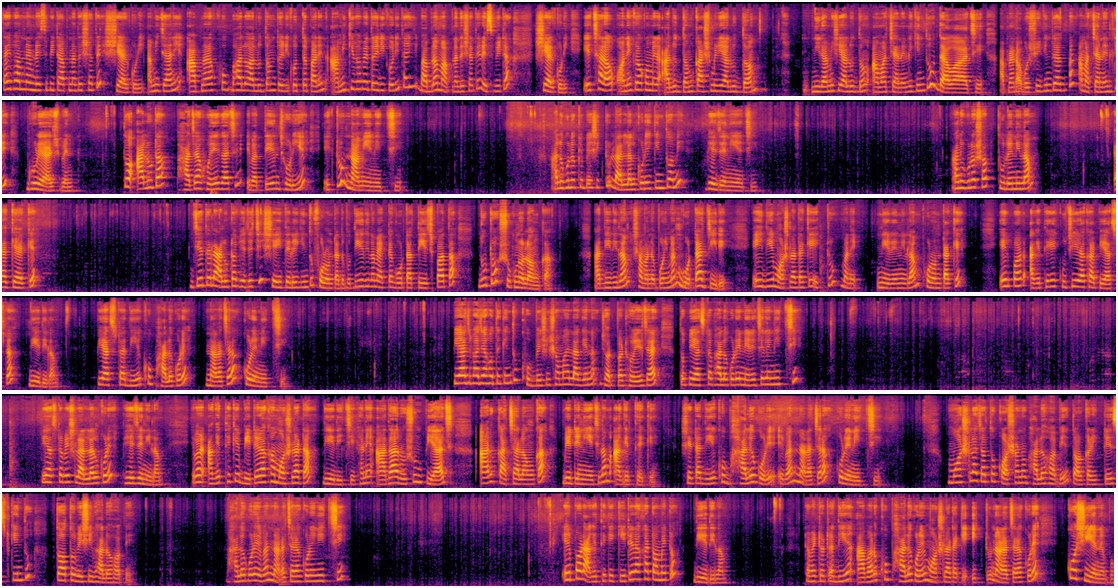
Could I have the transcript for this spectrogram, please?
তাই ভাবলাম রেসিপিটা আপনাদের সাথে শেয়ার করি। আমি জানি আপনারা খুব ভালো আলুর দম তৈরি করতে পারেন। আমি কীভাবে তৈরি করি তাই ভাবলাম আপনাদের সাথে রেসিপিটা শেয়ার করি। এছাড়াও অনেক রকমের আলুর দম, কাশ্মীরি আলুর দম নিরামিষি আলুর দম আমার চ্যানেলে কিন্তু দেওয়া আছে। আপনারা অবশ্যই কিন্তু একবার আমার চ্যানেলটি ঘুরে আসবেন। তো আলুটা ভাজা হয়ে গেছে, এবার তেল ঝরিয়ে একটু নামিয়ে নিচ্ছি। আলুগুলোকে বেশ একটু লাল লাল করেই কিন্তু আমি ভেজে নিয়েছি। আলুগুলো সব তুলে নিলাম একে একে। যে তেলে আলুটা ভেজেছি, সেই তেলে কিন্তু ফোড়নটা দেবো। দিয়ে দিলাম একটা গোটা তেজপাতা, দুটো শুকনো লঙ্কা। আর দিয়ে দিলাম সামান্য পরিমাণ গোটা জিরে। এই দিয়ে মশলাটাকে একটু মানে নেড়ে নিলাম ফোড়নটাকে। এরপর আগে থেকে কুচিয়ে রাখা পেঁয়াজটা দিয়ে দিলাম। পেঁয়াজটা দিয়ে খুব ভালো করে নাড়াচাড়া করে নিচ্ছি। পেঁয়াজ ভাজা হতে কিন্তু খুব বেশি সময় লাগে না, ঝটপট হয়ে যায়। তো পেঁয়াজটা ভালো করে নেড়ে চেড়ে নিচ্ছি। পেঁয়াজটা বেশ লাল লাল করে ভেজে নিলাম। এবার আগের থেকে বেটে রাখা মশলাটা দিয়ে দিচ্ছি। এখানে আদা, রসুন, পেঁয়াজ আর কাঁচা লঙ্কা বেটে নিয়েছিলাম আগের থেকে। সেটা দিয়ে খুব ভালো করে এবার নাড়াচাড়া করে নিচ্ছি। মশলা যত কষানো ভালো হবে, তরকারির টেস্ট কিন্তু তত বেশি ভালো হবে। ভালো করে এবার নাড়াচাড়া করে নিচ্ছি। এরপর আগে থেকে কেটে রাখা টমেটো দিয়ে দিলাম। টমেটোটা দিয়ে আবারও খুব ভালো করে মশলাটাকে একটু নাড়াচাড়া করে কষিয়ে নেব।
